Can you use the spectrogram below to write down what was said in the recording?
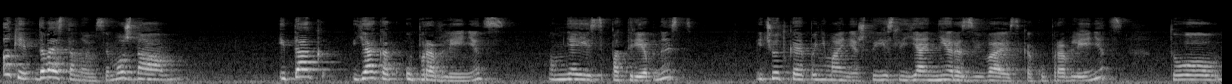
Окей, давай остановимся. Можно... Итак, я как управленец, у меня есть потребность и четкое понимание, что если я не развиваюсь как управленец, то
